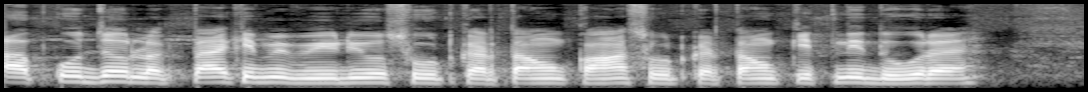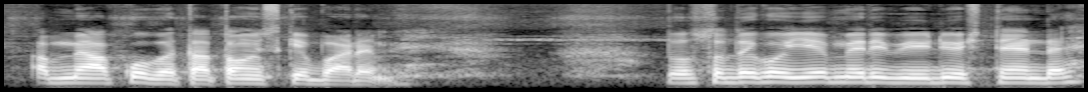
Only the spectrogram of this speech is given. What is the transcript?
आपको जो लगता है कि मैं वीडियो शूट करता हूँ, कहाँ शूट करता हूँ, कितनी दूर है, अब मैं आपको बताता हूँ इसके बारे में। दोस्तों देखो, ये मेरी वीडियो स्टैंड है,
